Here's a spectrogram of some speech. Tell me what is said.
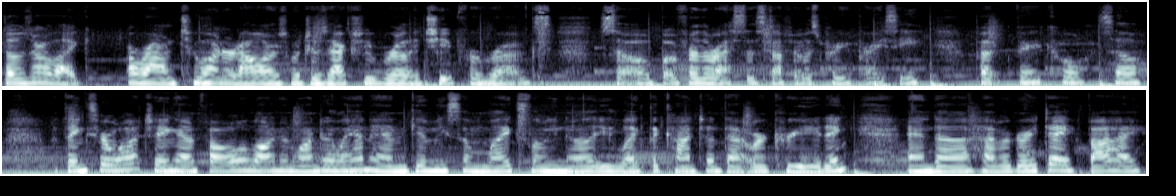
those are like around $200 which is actually really cheap for rugs. So but for the rest of the stuff it was pretty pricey but very cool. So thanks for watching and follow along in wonderland and give me some likes. Let me know that you like the content that we're creating and uh, have a great day. Bye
